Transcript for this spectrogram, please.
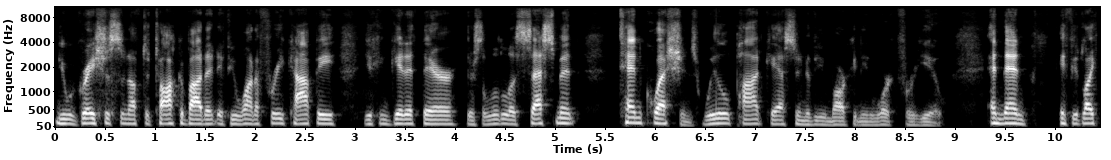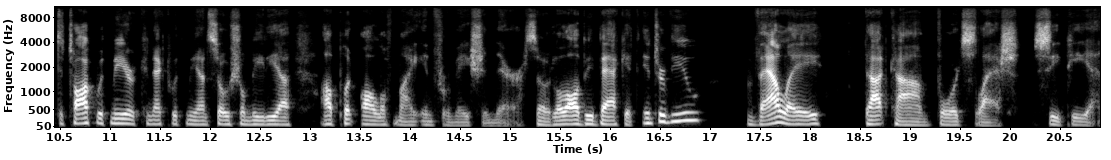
You were gracious enough to talk about it. If you want a free copy, you can get it there. There's a little assessment 10 questions Will podcast interview marketing work for you? And then if you'd like to talk with me or connect with me on social media, I'll put all of my information there. So it'll all be back at interviewvalet.com forward slash CPN.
